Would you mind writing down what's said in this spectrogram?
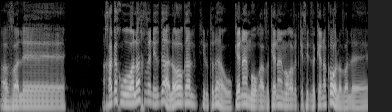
אבל אה, אחר כך הוא הלך ונרגע, לא גל, כאילו, אתה יודע, הוא כן היה מעורב, וכן היה מעורב התקפית וכן הכל, אבל אה,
